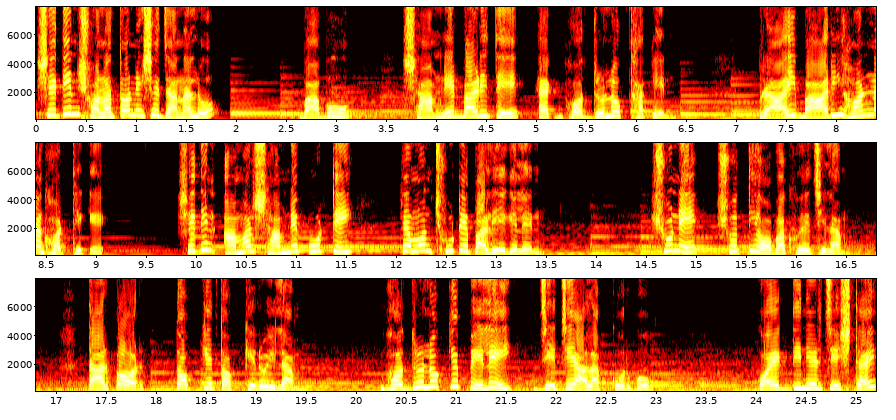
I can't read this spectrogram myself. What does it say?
সেদিন সনাতন এসে জানালো, বাবু, সামনের বাড়িতে এক ভদ্রলোক থাকেন। প্রায় বারই হন না ঘর থেকে। সেদিন আমার সামনে পড়তেই কেমন ছুটে পালিয়ে গেলেন। শুনে সত্যি অবাক হয়েছিলাম। তারপর তককে তককে রইলাম। ভদ্রলোককে পেলেই যেচে আলাপ করব। কয়েকদিনের চেষ্টায়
